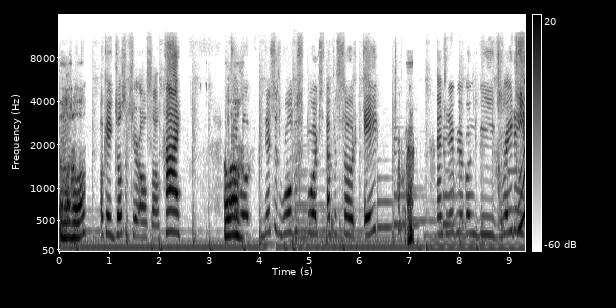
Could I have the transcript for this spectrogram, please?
Uh, hello? Okay, Joseph's here also. Hi. Hello? Okay, well, this is World of Sports episode 8. And today we are going to be grading. Can you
